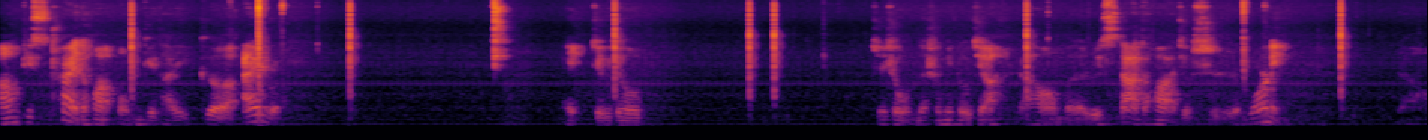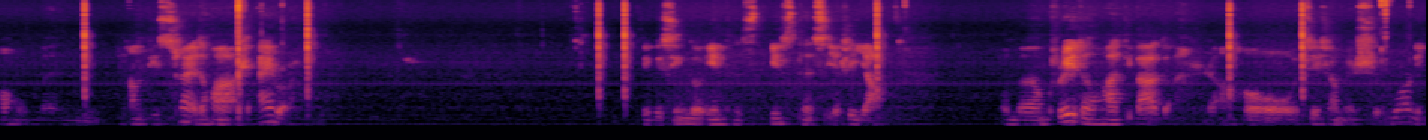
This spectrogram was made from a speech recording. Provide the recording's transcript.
on destroy 的话，我们给它一个 error。哎，这个就。这是我们的生命周期啊，然后我们 restart 的话就是 warning，然后我们 on destroy 的话是 error，这个 single instance instance 也是一样，我们 create 的话 debug，然后这上面是 warning，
